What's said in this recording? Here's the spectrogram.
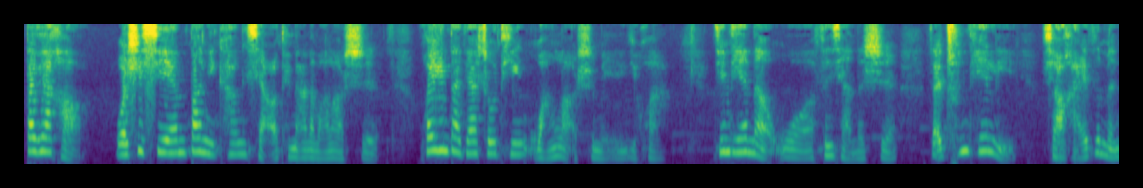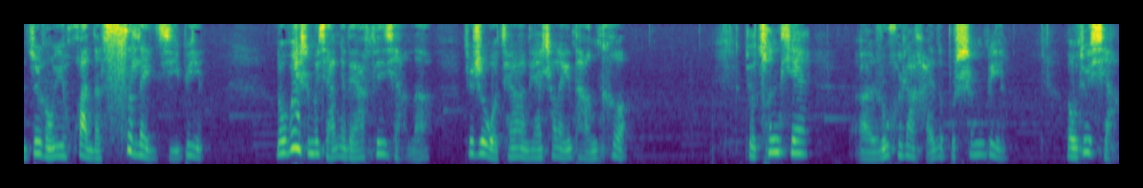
大家好，我是西安邦尼康小儿推拿的王老师，欢迎大家收听王老师每日一句话。今天呢，我分享的是在春天里小孩子们最容易患的四类疾病。那为什么想给大家分享呢？就是我前两天上了一堂课，就春天，呃，如何让孩子不生病。我就想，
